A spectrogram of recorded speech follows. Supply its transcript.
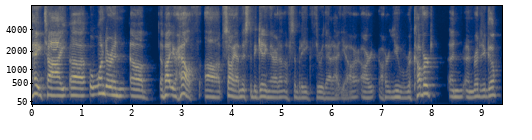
Hey Ty, uh, wondering uh, about your health. Uh, sorry, I missed the beginning there. I don't know if somebody threw that at you. Are are, are you recovered and, and ready to go?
